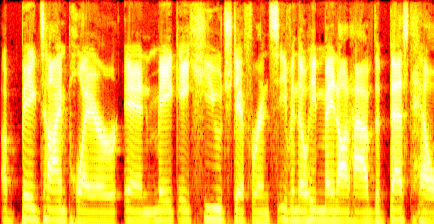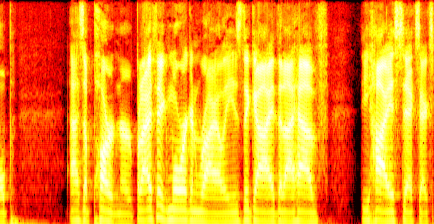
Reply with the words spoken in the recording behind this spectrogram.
a big time player and make a huge difference, even though he may not have the best help as a partner, but I think Morgan Rielly is the guy that I have the highest ex- ex-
